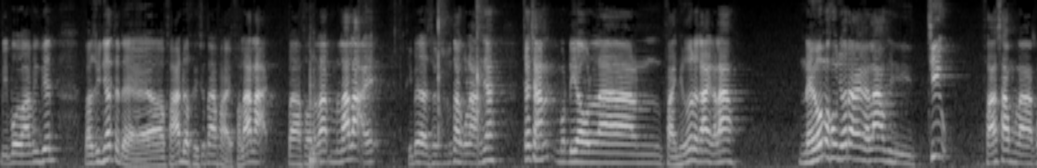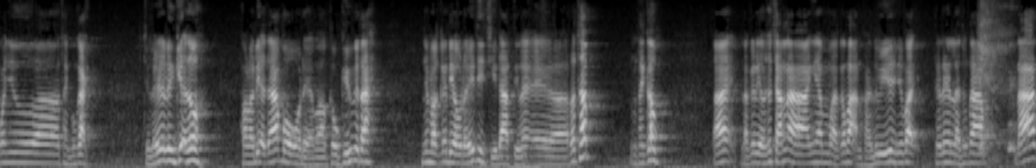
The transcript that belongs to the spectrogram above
Bị vội hóa vĩnh viễn. Và duy nhất là để à, phá được thì chúng ta phải flash lại và flash lại ấy, thì bây giờ chúng ta cùng làm nhé. Chắc chắn một điều là phải nhớ được ai cả lao nếu mà không nhớ ra là lao thì chịu. Phá xong là coi như ờ, thành cục gạch. Chỉ lấy linh kiện thôi. Hoặc là điện ra Apple để mà cầu cứu người ta. Nhưng mà cái điều đấy thì chỉ đạt tỷ lệ ờ, rất thấp. Thành công. Đấy, là cái điều chắc chắn là anh em và các bạn phải lưu ý là như vậy. Thế nên là chúng ta đã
